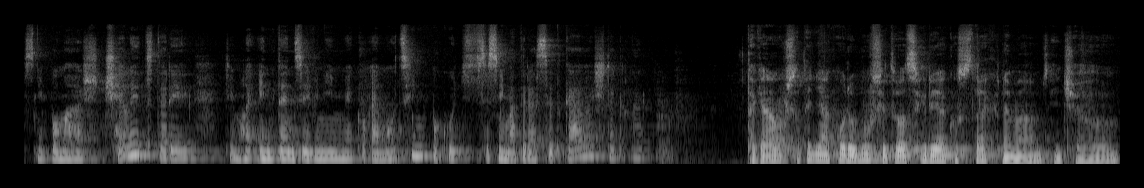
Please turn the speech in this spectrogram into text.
vlastně pomáháš čelit tady tímhle intenzivním jako emocím, pokud se s nima teda setkáváš takhle? Tak já už jsem teď nějakou dobu v situaci, kdy jako strach nemám z ničeho.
